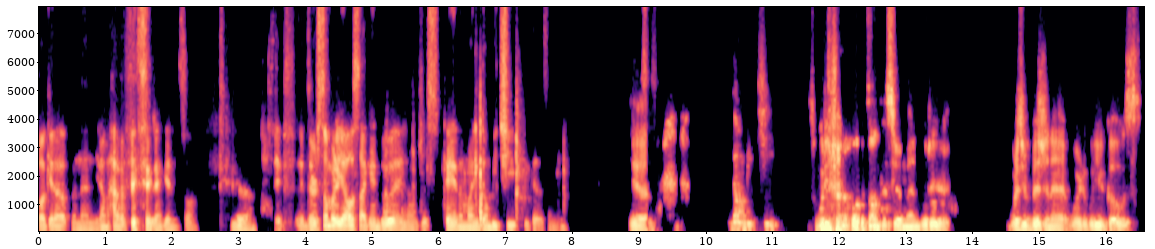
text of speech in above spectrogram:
fuck it up and then you don't have it fix it again? So Yeah. if, if there's somebody else I can do it, you know, just pay the money. Don't be cheap because I mean, Yeah. Don't be cheap. So what are you trying to focus on this year, man? What are your what is your vision at? Where what are your goals?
